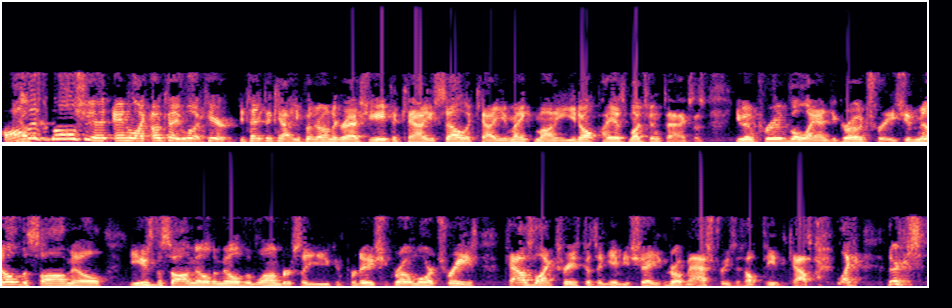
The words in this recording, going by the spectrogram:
all Yep. this bullshit, and like, okay, look here. You take the cow, you put it on the grass, you eat the cow, you sell the cow, you make money, you don't pay as much in taxes, you improve the land, you grow trees, you mill the sawmill, you use the sawmill to mill the lumber so you can produce, you grow more trees. Cows like trees because they give you shade. You can grow mass trees to help feed the cows. Like there's,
